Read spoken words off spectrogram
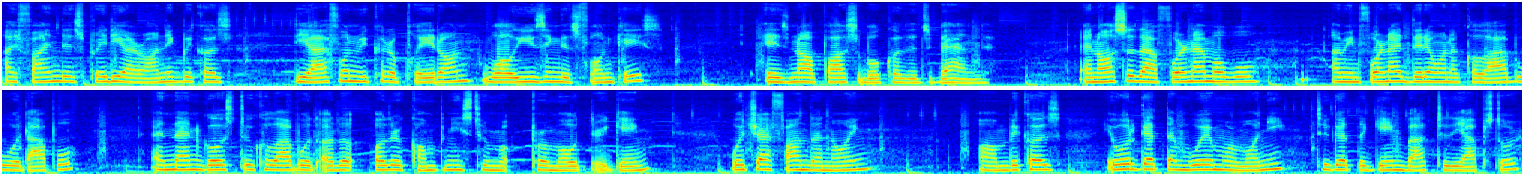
I find this pretty ironic because the iPhone we could have played on while using this phone case is not possible because it's banned. And also that Fortnite Mobile, I mean Fortnite didn't want to collab with Apple and then goes to collab with other other companies to promote their game which I found annoying um, because it would get them way more money to get the game back to the App Store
